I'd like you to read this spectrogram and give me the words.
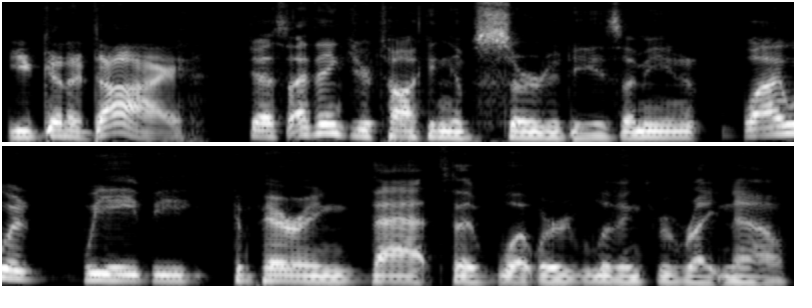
you're gonna die. Jess, I think you're talking absurdities. I mean, why would we be comparing that to what we're living through right now?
